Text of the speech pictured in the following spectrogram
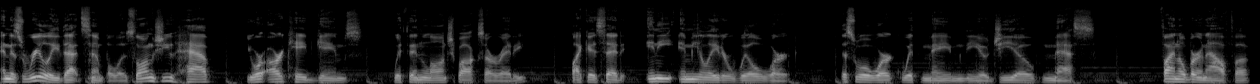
And it's really that simple. As long as you have your arcade games within Launchbox already, like I said, any emulator will work. This will work with MAME, Neo Geo, MESS, Final Burn Alpha,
